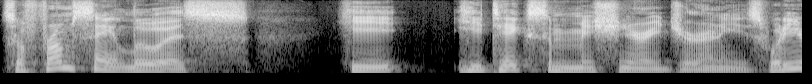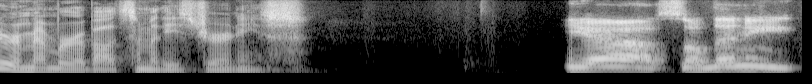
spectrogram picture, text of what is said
So from St. Louis, he he takes some missionary journeys. What do you remember about some of these journeys? Yeah, so then he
